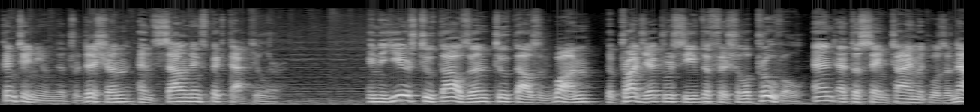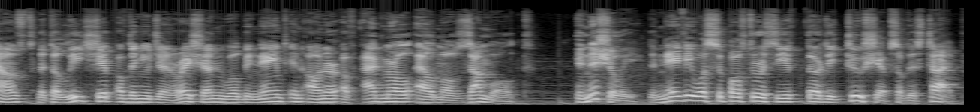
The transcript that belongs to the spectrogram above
continuing the tradition and sounding spectacular. In the years 2000 2001, the project received official approval, and at the same time it was announced that the lead ship of the new generation will be named in honor of Admiral Elmo Zumwalt. Initially, the Navy was supposed to receive 32 ships of this type,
